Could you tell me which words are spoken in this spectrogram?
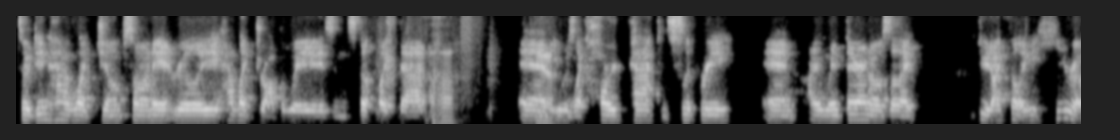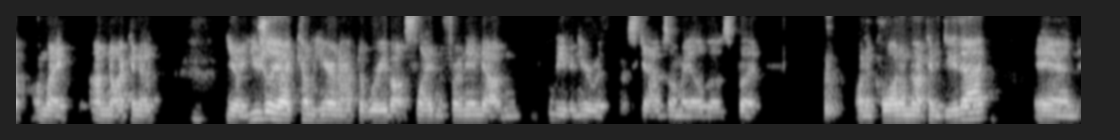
So it didn't have like jumps on it really. It had like dropaways and stuff like that. Uh-huh. And yeah. it was like hard packed and slippery. And I went there and I was like, dude, I felt like a hero. I'm like, I'm not gonna you know, usually I come here and I have to worry about sliding the front end out and leaving here with scabs on my elbows. But on a quad, I'm not going to do that. And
